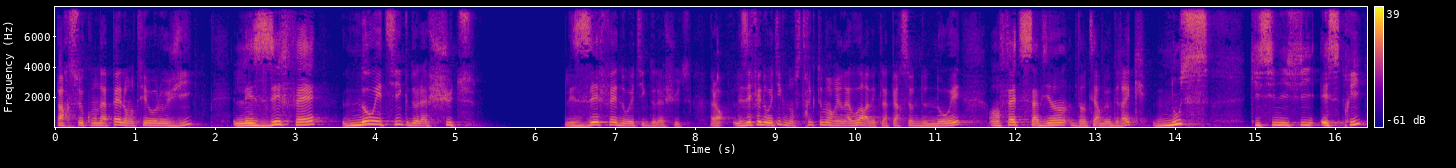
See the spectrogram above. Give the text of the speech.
par ce qu'on appelle en théologie les effets noétiques de la chute. les effets noétiques de la chute. Alors, les effets noétiques n'ont strictement rien à voir avec la personne de Noé. En fait, ça vient d'un terme grec, nous, qui signifie esprit.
